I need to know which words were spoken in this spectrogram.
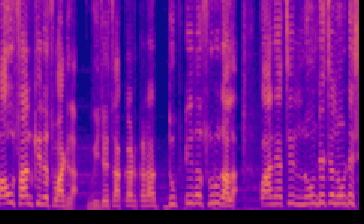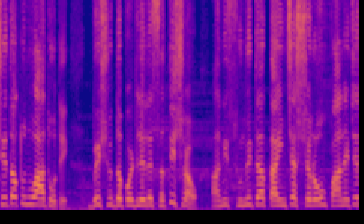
पाऊस आणखीनच वाढला. विजेचा कडकडाट दुपटीनं सुरू झाला. पाण्याचे लोंढेच्या लोंढे शेतातून वाहत होते. बेशुद्ध पडलेले सतीशराव आणि सुनीता ताईंच्या शरवून पाण्याचे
